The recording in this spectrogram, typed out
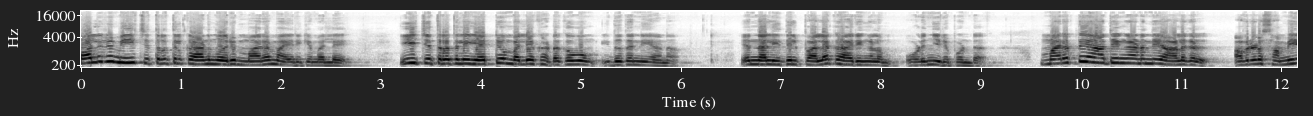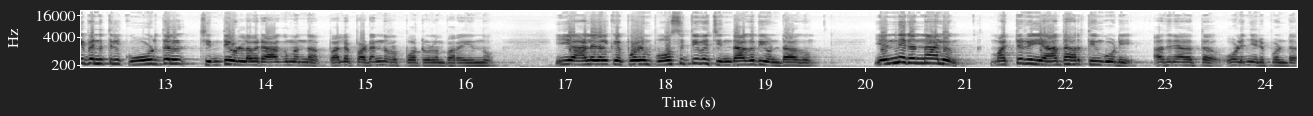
പലരും ഈ ചിത്രത്തിൽ കാണുന്ന ഒരു മരമായിരിക്കുമല്ലേ? ഈ ചിത്രത്തിലെ ഏറ്റവും വലിയ ഘടകവും ഇതുതന്നെയാണ് എന്നാൽ ഇതിൽ പല കാര്യങ്ങളും ഒളിഞ്ഞിരിപ്പുണ്ട്. മരത്തെ ആദ്യം കാണുന്ന ആളുകൾ അവരുടെ സമീപനത്തിൽ കൂടുതൽ ചിന്തയുള്ളവരാകുമെന്ന് പല പഠന റിപ്പോർട്ടുകളും പറയുന്നു. ഈ ആളുകൾക്ക് എപ്പോഴും പോസിറ്റീവ് ചിന്താഗതി ഉണ്ടാകും. എന്നിരുന്നാലും മറ്റൊരു യാഥാർത്ഥ്യം കൂടി അതിനകത്ത് ഒളിഞ്ഞിരിപ്പുണ്ട്.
